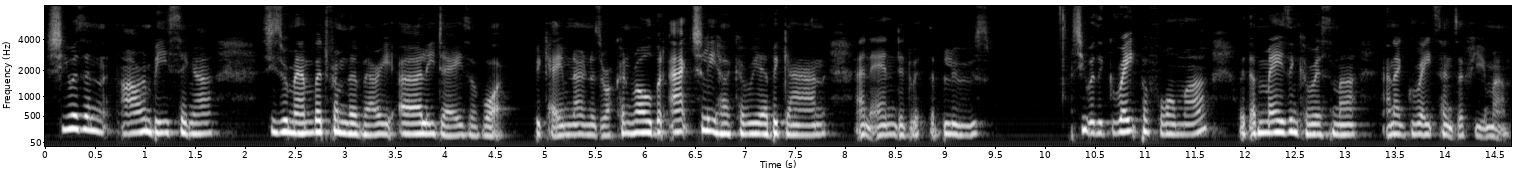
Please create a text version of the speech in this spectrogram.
She was an R&B singer. She's remembered from the very early days of what became known as rock and roll, but actually her career began and ended with the blues. She was a great performer with amazing charisma and a great sense of humor.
